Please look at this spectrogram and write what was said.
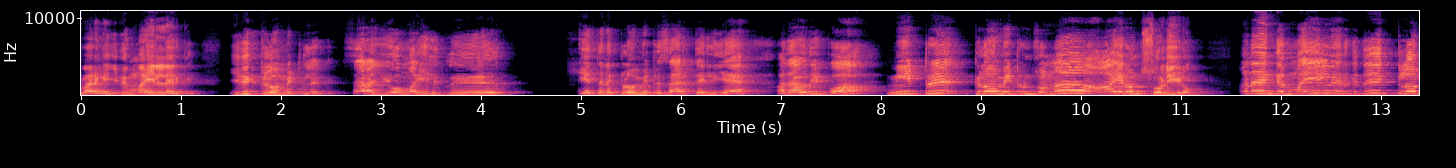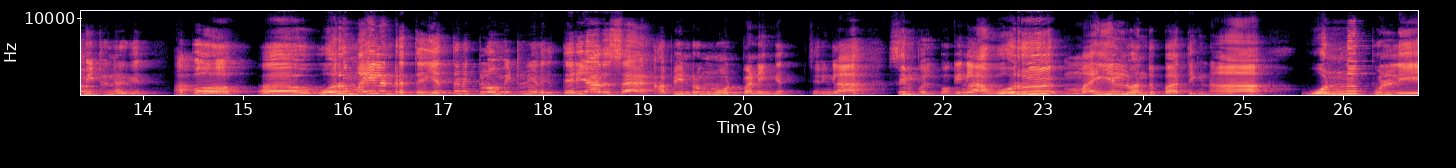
பாருங்க இது மைலில் இருக்கு. இது கிலோமீட்டரில் இருக்கு. சார் ஐயோ மைலுக்கு எத்தனை கிலோமீட்டர் சார் தெரியலையே. அதாவது இப்போ மீட்ரு கிலோமீட்டர்னு சொன்னால் ஆயிரம் சொல்லிக்கிறோம். ஆனால் இங்கே மைல்னு இருக்குது கிலோமீட்டர்னு இருக்குது அப்போ ஒரு மைலுன்றது எத்தனை கிலோமீட்டர்னு எனக்கு தெரியாது சார் அப்படின்றவங்க நோட் பண்ணிங்க. சரிங்களா? சிம்பிள் ஓகேங்களா ஒரு மைல் வந்து பார்த்தீங்கன்னா ஒன்று புள்ளி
